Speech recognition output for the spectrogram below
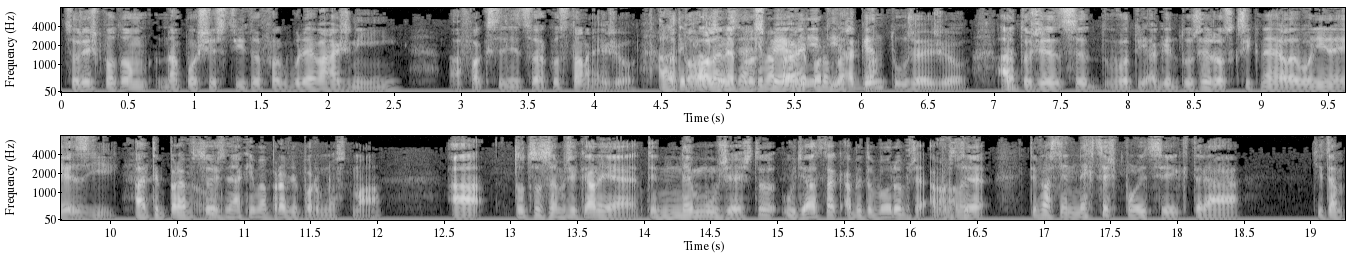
co když potom na po šestý to fakt bude vážný a fakt se něco jako stane, že jo? Ale a to ale neprospěje ani té agentuře, že jo? Ale... Protože se o té agentuře rozkřikne, hele, oni nejezdí. Ale ty pracuješ no. s nějakýma pravděpodobnostma a to, co jsem říkal, je, ty nemůžeš to udělat tak, aby to bylo dobře. A no, prostě ale... ty vlastně nechceš policii, která ti tam,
